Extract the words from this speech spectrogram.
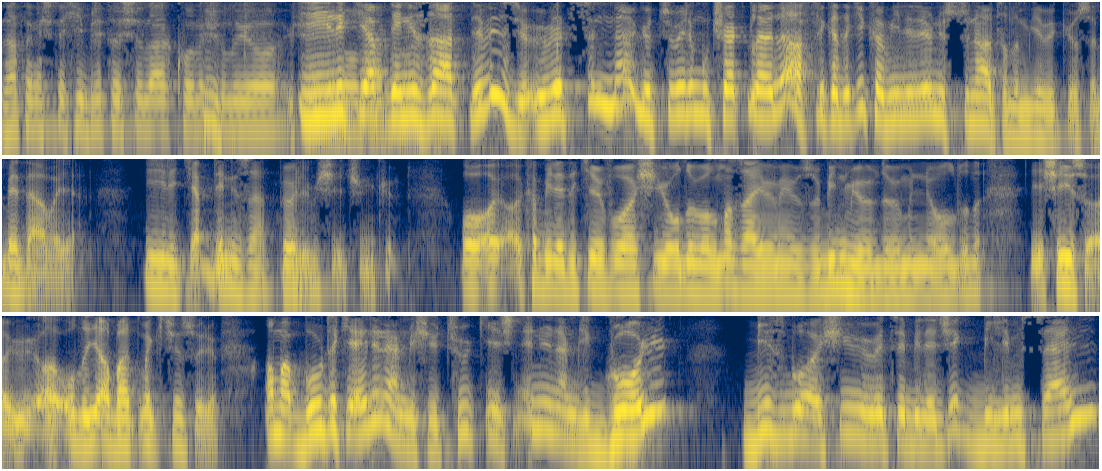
Zaten işte hibrit aşılar konuşuluyor. İyilik yap denize at deriz ya. Üretsinler götürelim uçaklarla Afrika'daki kabilelerin üstüne atalım gerekiyorsa bedavaya. İyilik yap denize at böyle bir şey çünkü. O, o kabiledeki herif o aşıyı olur olmaz ayrı mevzu. Bilmiyorum durumun ne olduğunu. Şeyi, olayı abartmak için söylüyorum. Ama buradaki en önemli şey Türkiye için en önemli gol biz bu aşıyı üretebilecek bilimsel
